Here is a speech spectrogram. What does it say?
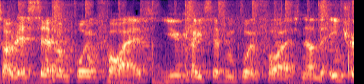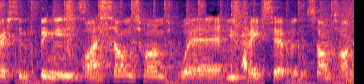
So they're 7.5s, UK 7.5s. Now the interesting thing is, I sometimes wear UK 7, sometimes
